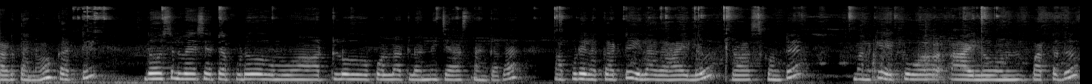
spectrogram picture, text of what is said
కడతాను. కట్టి దోశలు వేసేటప్పుడు అట్లు పుల్లట్లు అన్నీ చేస్తాం కదా. అప్పుడు ఇలా కట్టి ఇలాగ ఆయిల్ రాసుకుంటే మనకి ఎక్కువ ఆయిల్ ఉన్- పట్టదు.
